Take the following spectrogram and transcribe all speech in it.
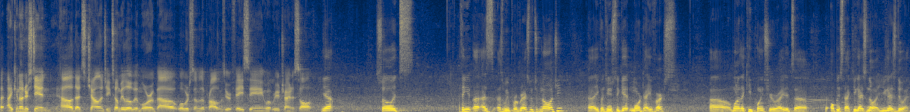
I I can understand how that's challenging. Tell me a little bit more about what were some of the problems you were facing, what were you trying to solve? Yeah. So it's, I think uh, as, as we progress with technology, uh, it continues to get more diverse. Uh, one of the key points here, right? It's uh, the OpenStack. You guys know it. You guys do it.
